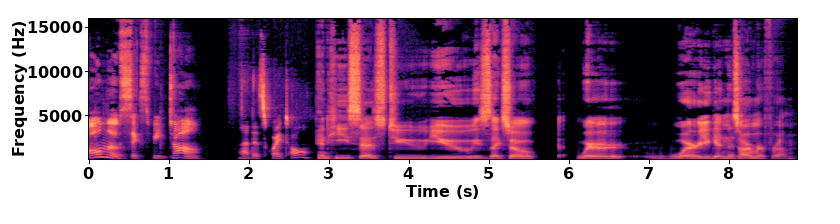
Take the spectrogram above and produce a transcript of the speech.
almost six feet tall. That is quite tall. and he says to you he's like so where where are you getting this armor from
